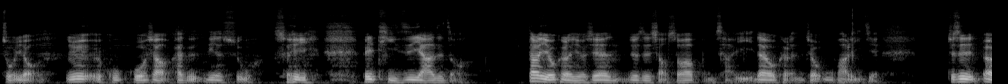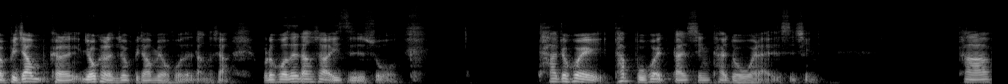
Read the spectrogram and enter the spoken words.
左右，因为国国小开始念书，所以 被体制压着走。当然有可能有些人就是小时候要补才艺，那有可能就无法理解。就是呃，比较可能有可能就比较没有活在当下。我的活在当下的意思是说，他就会他不会担心太多未来的事情，他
